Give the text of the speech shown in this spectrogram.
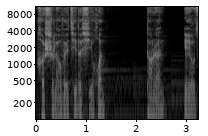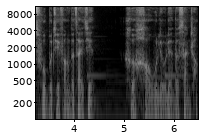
和始料未及的喜欢，当然也有猝不及防的再见，和毫无留恋的散场。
